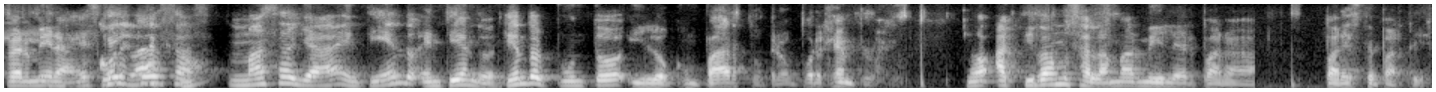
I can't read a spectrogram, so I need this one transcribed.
pero mira, es que hay cosas más allá, entiendo, entiendo, entiendo el punto y lo comparto, pero por ejemplo, ¿no? Activamos a Lamar Miller para, para este partido.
